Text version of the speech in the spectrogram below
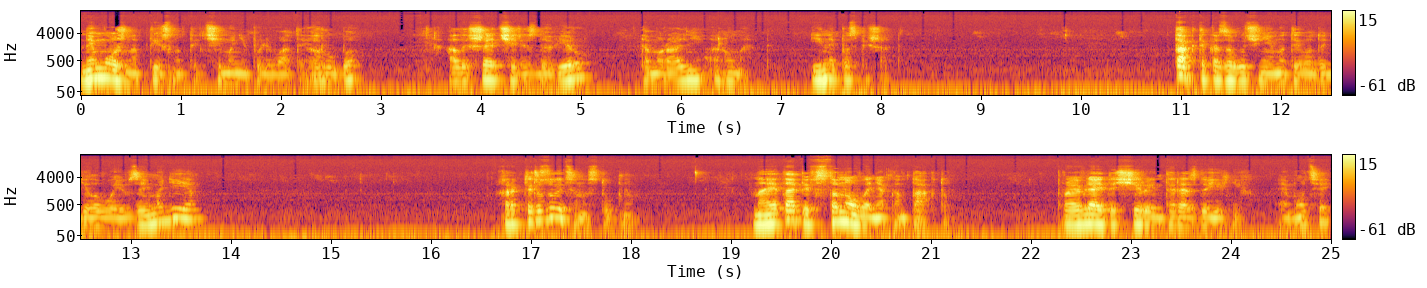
Не можна тиснути чи маніпулювати грубо, а лише через довіру та моральні аргументи. І не поспішати. Тактика залучення мотиву до ділової взаємодії характеризується наступним. На етапі встановлення контакту проявляйте щирий інтерес до їхніх емоцій,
